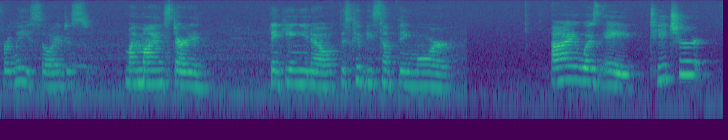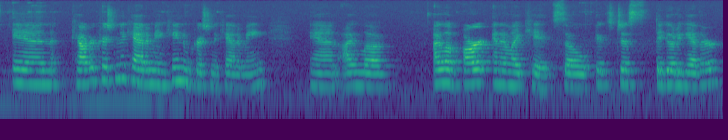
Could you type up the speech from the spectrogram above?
for lease, so I just, my mind started thinking, you know, this could be something more. I was a teacher in Calvary Christian Academy and Kingdom Christian Academy, and I love I love art and I like kids, so it's just they go together.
